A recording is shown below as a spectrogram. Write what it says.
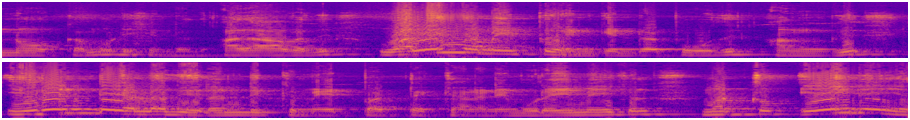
நோக்க முடிகின்றது அதாவது வலையமைப்பு என்கின்ற போது அங்கு இரண்டு அல்லது இரண்டுக்கு மேற்பட்ட கணனி முறைமைகள் மற்றும் ஏனைய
